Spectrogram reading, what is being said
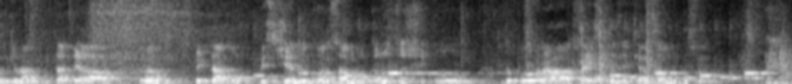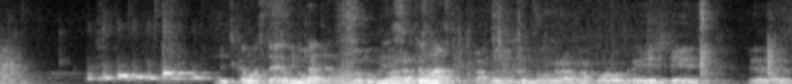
continua activitatea, uh, spectacol pe scenă cu ansamblu Căluță și cu, după ora 16, ansamblu Busul. Deci cam asta e activitatea Domnul din Plan, săptămâna asta. Am văzut în program acolo că este uh,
